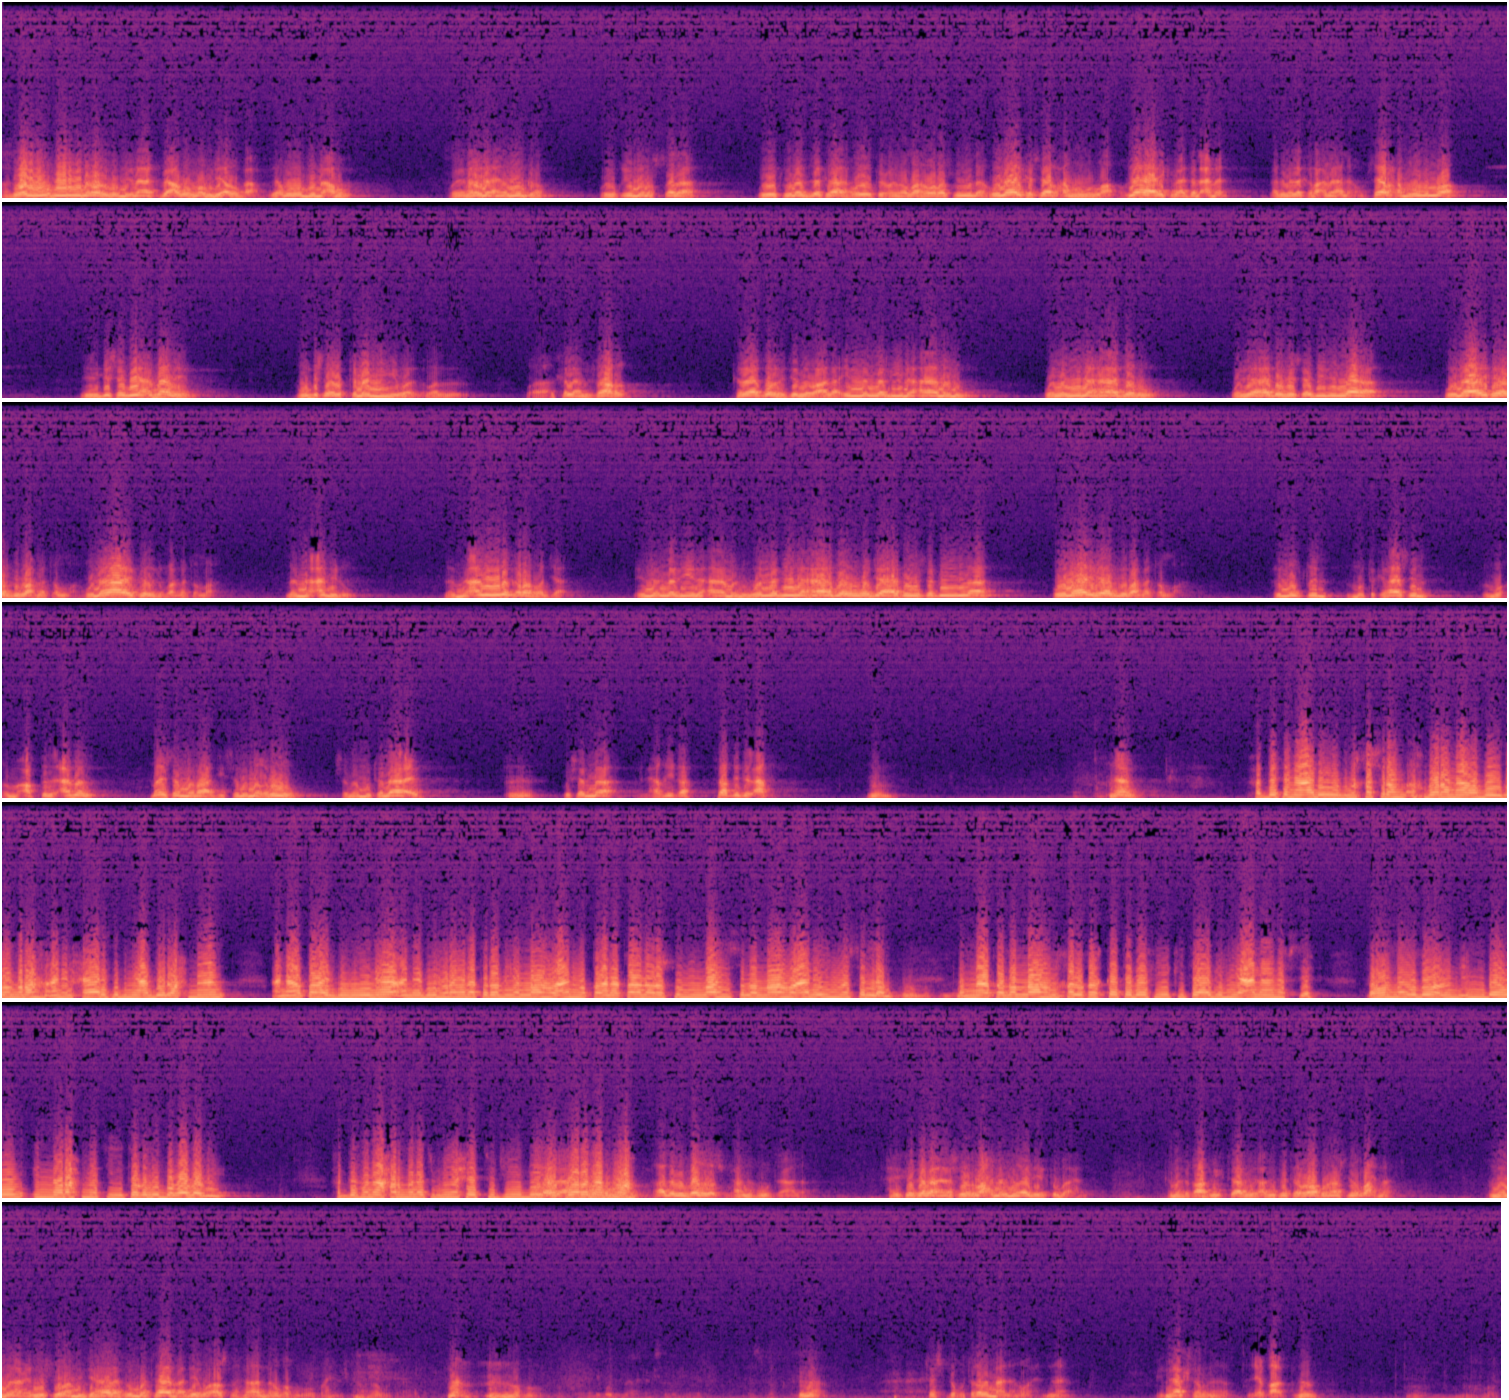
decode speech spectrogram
قال والمؤمنون والمؤمنات بعضهم أولياء بعض يأمرون بالمعروف وينهون عن المنكر ويقيمون الصلاة ويؤتون الزكاة ويطيعون الله ورسوله. أولئك سيرحمهم الله. أولئك بعد العمل بعدما ذكر أعمالهم سيرحمهم الله. بسبب أعمالهم. هم بسبب التمني وال... والكلام الفارغ. كما يقول جل وعلا إن الذين آمنوا والذين هاجروا وجاهدوا في سبيل الله أولئك يرجو رحمة الله. أولئك يرجو رحمة الله. لما عملوا لما عملوا ذكر الرجاء. إن الذين آمنوا والذين هاجروا وجاهدوا في سبيل الله أولئك يرجو رحمة الله. المبطل المتكاسل المعطل العمل ما يسمى راجي يسمى مغرور يسمى متلاعب آه، يسمى في الحقيقة فاقد العقل. نعم. نعم. حدثنا علي بن خشرم أخبرنا أبو ضمرة عن الحارث بن عبد الرحمن عن عطاء بن ميناء عن أبي هريرة رضي الله عنه قال قال رسول الله صلى الله عليه وسلم لما قضى الله الخلق كتب في كتابه على نفسه فهو موضوع عنده إن رحمتي تغلب غضبي. حدثنا حرملة بن يحيى التجيبي أخبرنا ابن وهب. هذا من فضله سبحانه وتعالى. حيث كتب على نفسه الرحمة من غير يكتب أحد. كما قال في كتابه هذه الفترة وربنا نفسه الرحمة. أنه من عمل سوءا من جهالة ثم تاب عليه وأصلح فأنه غفور رحيم سبحانه وتعالى. نعم. نعم. تسبق وتغلب معنى واحد. نعم. إن أكثر من العقاب. نعم.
